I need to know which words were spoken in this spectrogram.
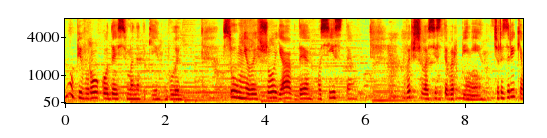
ну, півроку десь в мене такі були сумніви, що, як, де осісти. Вирішила сісти в Ірпіні. Через рік я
